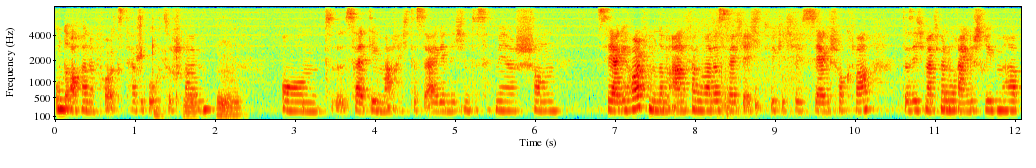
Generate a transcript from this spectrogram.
und auch ein Erfolgstagebuch zu schreiben. Ja. Und seitdem mache ich das eigentlich und das hat mir schon sehr geholfen. Und am Anfang war das, weil ich echt wirklich sehr geschockt war, dass ich manchmal nur reingeschrieben habe,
